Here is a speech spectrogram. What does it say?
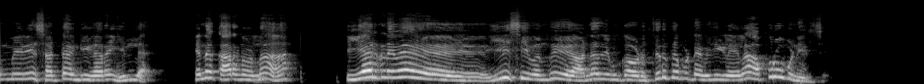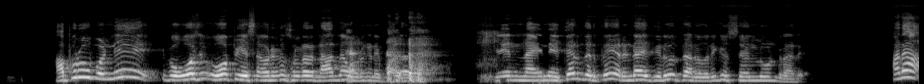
உண்மையிலேயே சட்ட அங்கீகாரம் இல்லை. என்ன காரணம்னா ஏற்கனவே ஈசி வந்து அதிமுகவோட திருத்தப்பட்ட விதிகளை எல்லாம் அப்ரூவ் பண்ணிருச்சு. அப்ரூவ் பண்ணி இப்போ ஓபிஎஸ் அவர் என்ன சொல்றாரு? நான் தான் ஒருங்கிணைப்பாளர். என்னை தேர்ந்தெடுத்து ரெண்டாயிரத்தி இருபத்தி ஆறு வரைக்கும் செல்லுன்றாரு. ஆனால்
